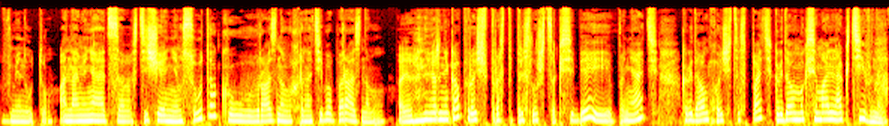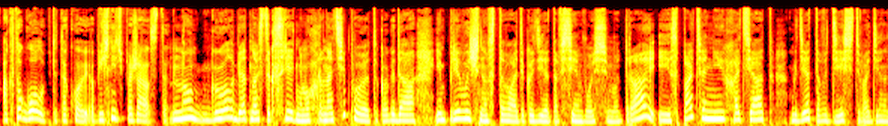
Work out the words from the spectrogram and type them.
в минуту. Она меняется с течением суток у разного хронотипа по-разному. Э, наверняка проще просто прислушаться к себе и понять, когда вам хочется спать, когда вы максимально активны. А кто голубь-то такой? Объясните, пожалуйста. Ну, голуби относятся к среднему хронотипу. Это когда им привычно вставать где-то в 7-8 утра, и спать они хотят где-то в 10-11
